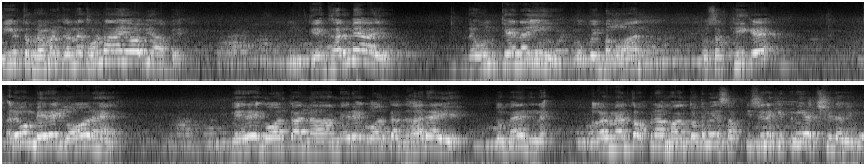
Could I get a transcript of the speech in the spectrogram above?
तीर्थ भ्रमण करने थोड़ा आए हो अब यहाँ पे? उनके घर में आए हो? अरे उनके नहीं, वो कोई भगवान तो सब ठीक है। अरे वो मेरे गौर हैं। मेरे गौर का नाम मेरे गौर का घर है ये। तो मैं न, अगर मैं उनको अपना मानता हूँ तो मुझे सबकी चीज़ें कितनी अच्छी लगेंगी।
